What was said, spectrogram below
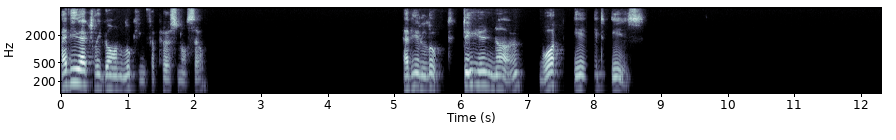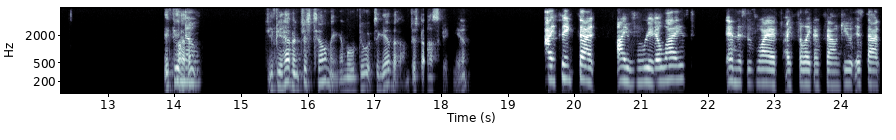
Have you actually gone looking for personal self? Have you looked? Do you know what it is? If you haven't, if you haven't, just tell me and we'll do it together. I'm just asking, yeah. I think that I've realized and this is why I, I feel like I found you, is that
